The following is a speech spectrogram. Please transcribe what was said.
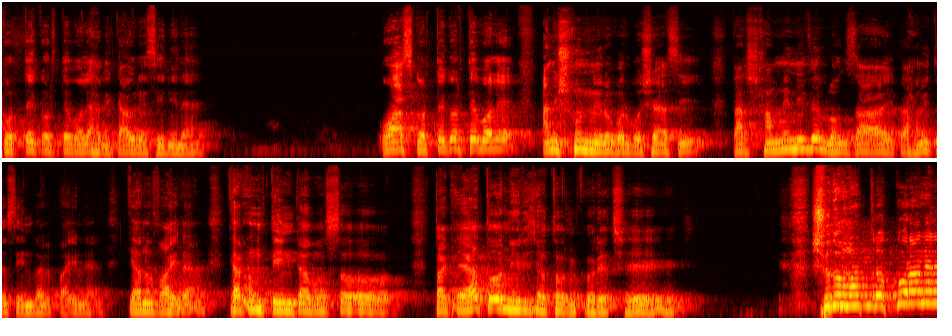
করতে করতে বলে, আমি কাউরে চিনি না। ওয়াজ করতে করতে বলে, আমি শূন্যের ওপর বসে আছি, তার সামনে নিজের লোক যায় তা আমি তো চিনবার পাই না। কেন পাই না? কারণ তিনটা বছর তাকে এত নির্যাতন করেছে। শুধুমাত্র কোরআনের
